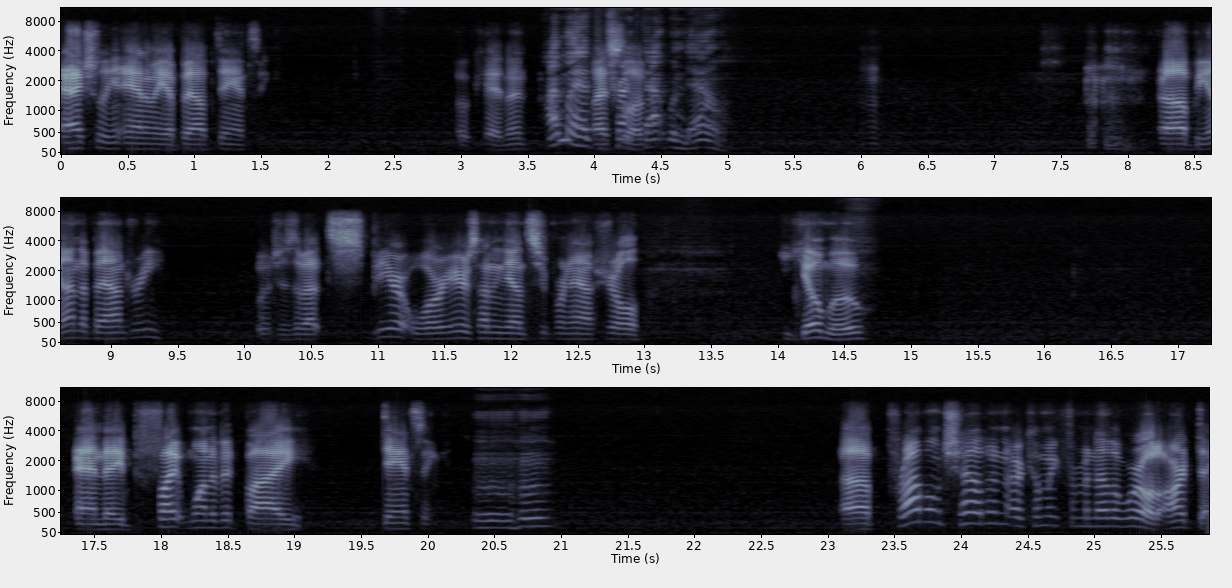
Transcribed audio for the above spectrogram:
actually an anime about dancing. Okay then. I might have to Nice track that one down. uh, Beyond the Boundary, which is about spirit warriors hunting down supernatural Youmu. And they fight one of it by dancing. Mm-hmm. Uh, problem children are coming from another world, aren't they?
